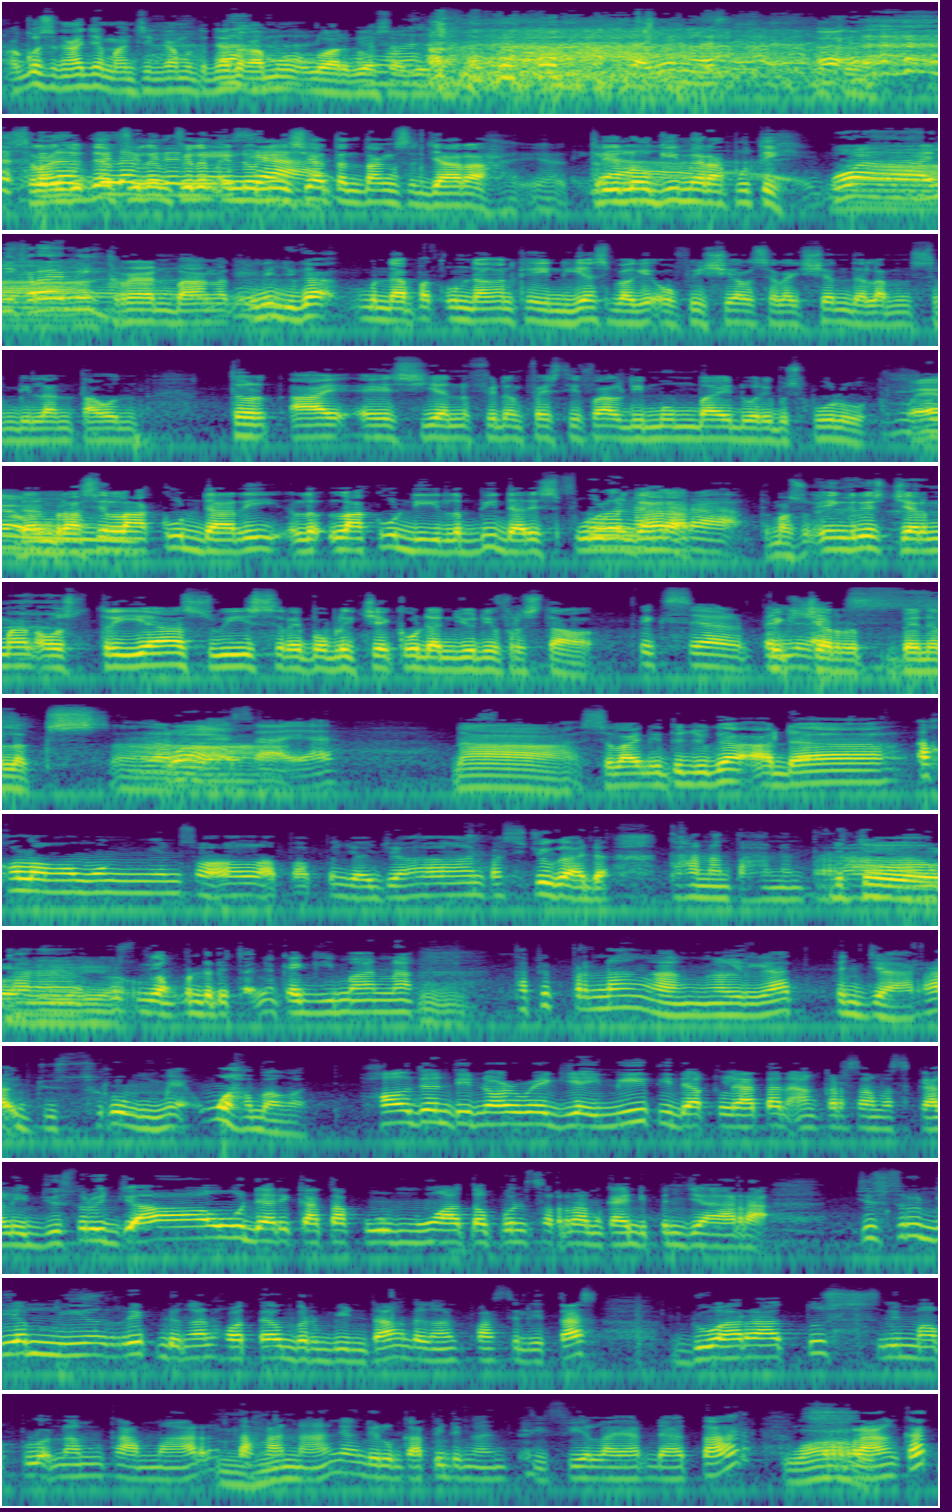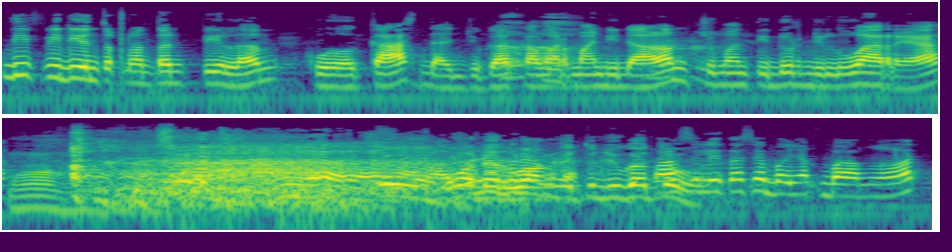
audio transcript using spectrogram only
Aku sengaja mancing kamu ternyata kamu luar biasa juga. Saya ngeles. Oke. Selanjutnya Film-film Indonesia. Indonesia tentang sejarah ya. Trilogi Merah Putih. Wah, ini keren nih. Keren banget. Ini juga mendapat undangan ke India sebagai official selection dalam 9 tahun Third Eye Asian Film Festival di Mumbai 2010. Dan berhasil laku dari laku di lebih dari 10, 10 negara, negara. termasuk Inggris, Jerman, Austria, Swiss, Republik Ceko dan Universal Picture, Picture Benelux. Benelux. Luar Nah, biasa ya. Nah, selain itu juga ada Ah, kalau ngomongin soal apa penjajahan pasti juga ada tahanan-tahanan perang, Betul. tahanan Iya, iya. terus yang penderitaannya kayak gimana. Tapi pernah nggak ngelihat penjara justru mewah banget? Halden di Norwegia ini tidak kelihatan angker sama sekali, justru jauh dari kata kumuh ataupun seram kayak di penjara. Justru dia mirip dengan hotel berbintang dengan fasilitas 256 kamar tahanan yang dilengkapi dengan TV layar datar, Wow. perangkat DVD untuk nonton film, kulkas dan juga kamar mandi dalam, cuman tidur di luar ya. Oh, ada ruang itu juga tuh. Fasilitasnya banyak banget.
